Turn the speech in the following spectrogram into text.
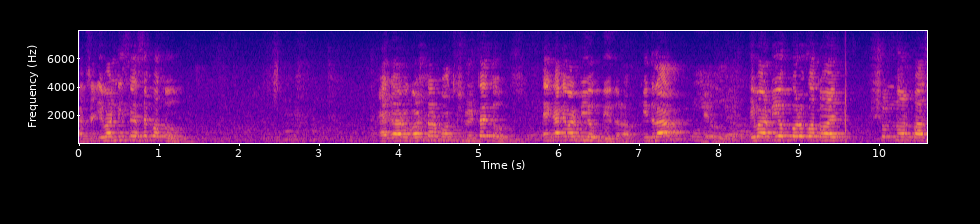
আচ্ছা এবার নিচে আছে কত? এগারো ঘণ্টার পঞ্চাশ মিনিট তাই তো? এখানে এবার বিয়োগ দিয়ে দিলাম। কি দিলাম? বিয়োগ। এবার বিয়োগ করো কত হয়? শূন্য আর পাঁচ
